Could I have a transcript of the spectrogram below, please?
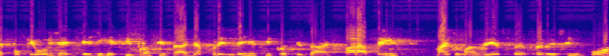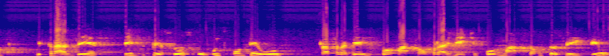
é, porque hoje é dia de reciprocidade, aprender reciprocidade. Parabéns mais uma vez por, por esse encontro e trazer sempre pessoas com muito conteúdo para trazer informação para a gente, informação também, viu?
